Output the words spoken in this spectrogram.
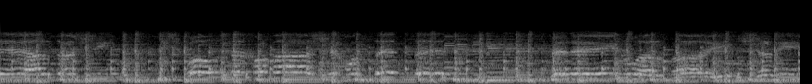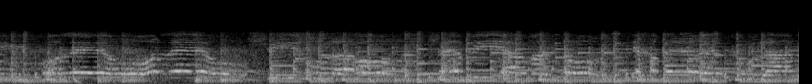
ועל טרשים, לשבור את החומה שחוצצת בינינו אלפיים שנים. עולה, עולה, שירו לאור, שיביא המזון, יחבר את כולנו.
